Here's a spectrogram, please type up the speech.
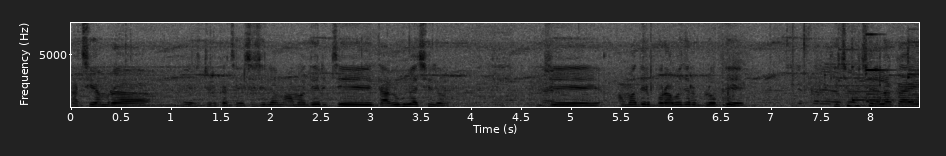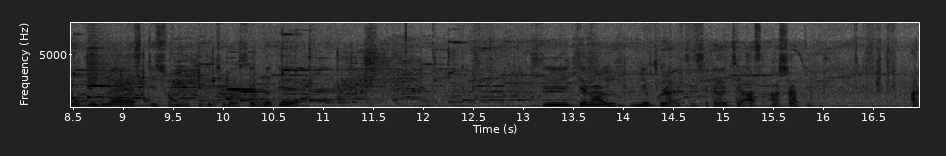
কাছে আমরা এসডির কাছে এসেছিলাম। আমাদের যে দাবিগুলো ছিল যে আমাদের বড়াবাজার ব্লকে কিছু কিছু এলাকায় যেগুলো এসটি সংরক্ষিত ছিল, সেগুলোতে যে জেনারেল নিয়োগ করা হয়েছে, সেটা হচ্ছে আশাতে আর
